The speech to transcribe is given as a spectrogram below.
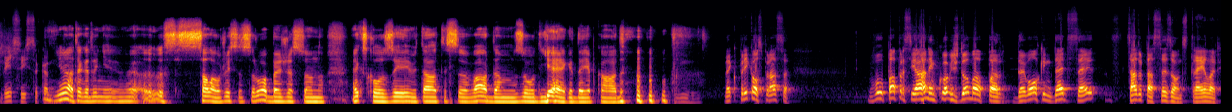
Viss izsaka, Jā, tagad viņi eh, salauž visas robežas un ekskluzivitātes vārdam zūd jēga de jebkāda. Neku Prikls prasa. Vu paprasti Jānim, ko viņš domā par The Walking Dead se 4. sezonas traileri.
